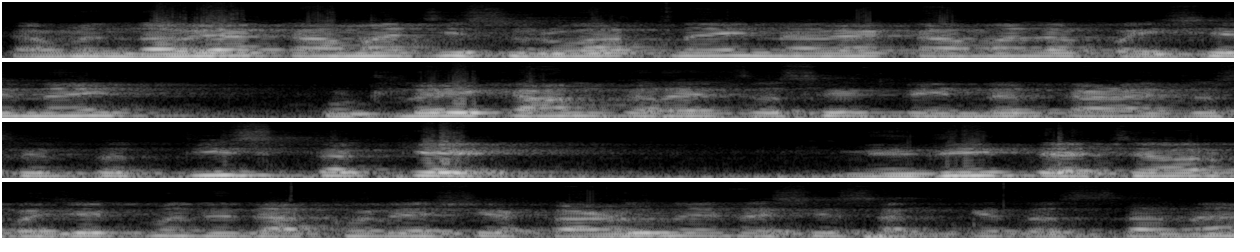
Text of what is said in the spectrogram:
त्यामुळे नव्या कामाची सुरुवात नाही नव्या कामाला पैसे नाहीत. कुठलंही काम करायचं असेल टेंडर काढायचं असेल तर तीस टक्के निधी त्याच्यावर बजेटमध्ये दाखवल्याशिवाय काढू नयेत असे संकेत असताना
